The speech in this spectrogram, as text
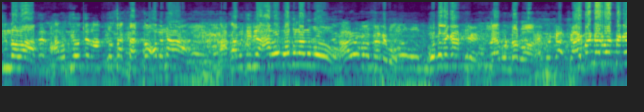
জিন্দাবাদ। ভারতীয়দের আত্মত্যাগ ব্যর্থ হবে না। আগামী দিনে আরও বদলা নেব। আরও কথা নেব। কোথা থেকে আসছে? Diamond Harbour. থেকে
